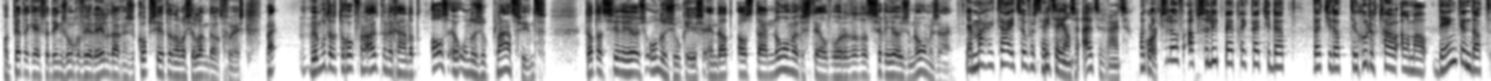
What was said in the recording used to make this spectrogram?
want Patrick heeft dat ding zo ongeveer de hele dag in zijn kop zitten... dan was je lang dood geweest. Maar we moeten er toch ook van uit kunnen gaan dat als er onderzoek plaatsvindt... dat dat serieus onderzoek is. En dat als daar normen gesteld worden, dat dat serieuze normen zijn. Ja, mag ik daar iets over zeggen? Pieter Jansen, uiteraard. Want Kort. ik geloof absoluut, Patrick, dat je dat, dat, je dat te goeder trouw allemaal denkt... en dat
